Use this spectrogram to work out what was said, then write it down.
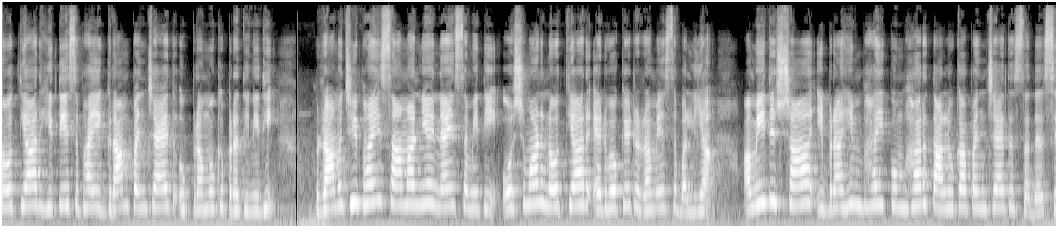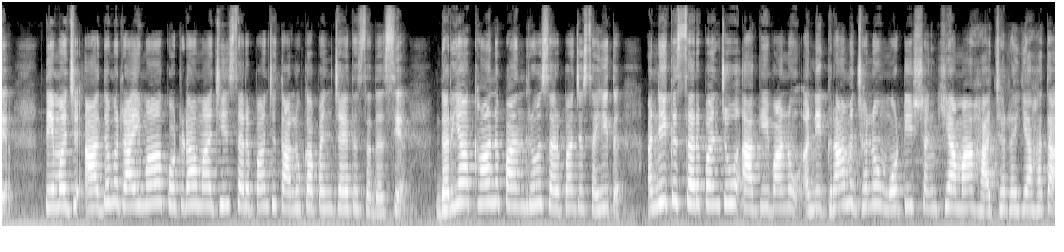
નોતિયાર, હિતેશભાઈ ગ્રામ પંચાયત ઉપપ્રમુખ પ્રતિનિધિ. રામજીભાઈ સામાન્ય ન્યાય સમિતિ ઓસમાણ નોતિયાર એડવોકેટ રમેશ બલિયા, અમિત શાહ ઇબ્રાહીમભાઈ કુંભાર તાલુકા પંચાયત સદસ્ય, તેમજ આદમ રાયમા કોટડા માજી સરપંચ તાલુકા પંચાયત સદસ્ય, દરિયાખાન પાંધરો સરપંચ સહિત અનેક સરપંચો, આગેવાનો અને ગ્રામજનો મોટી સંખ્યામાં હાજર રહ્યા હતા.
